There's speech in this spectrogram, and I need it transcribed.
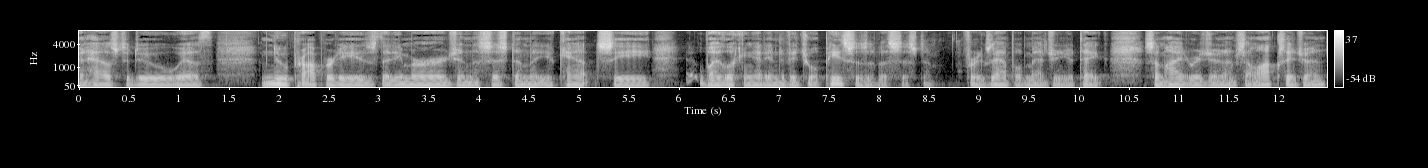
It has to do with new properties that emerge in the system that you can't see by looking at individual pieces of a system. For example, imagine you take some hydrogen and some oxygen.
